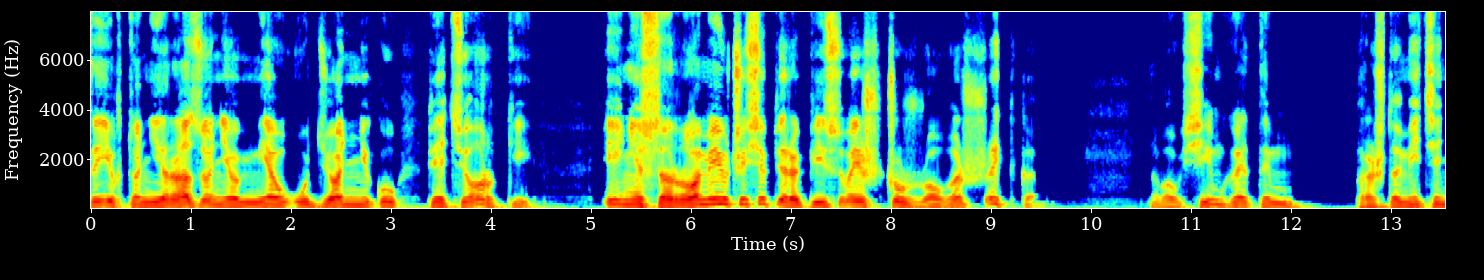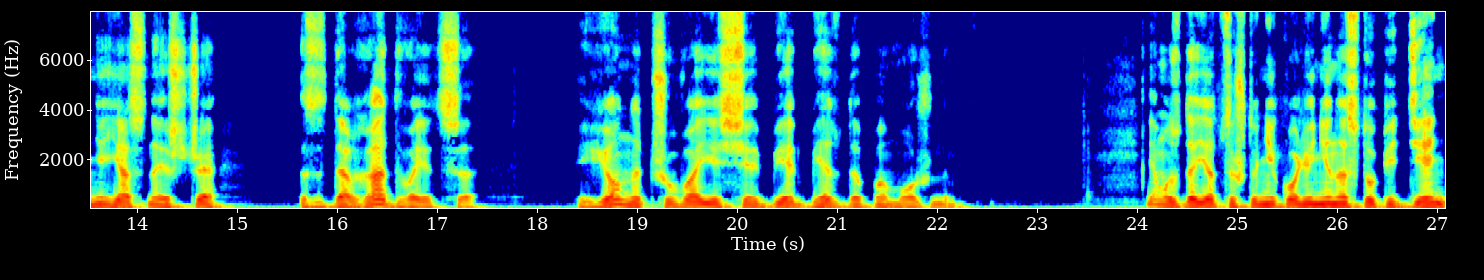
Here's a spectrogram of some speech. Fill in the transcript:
тыя, хто ні разу не меў у дзённіку пяцёркі і не саромеючыся перапісваеш чужога шытка. Ва ўсім гэтым, пра што міце няясна яшчэ здагадваецца, Ён адчувае сябе бездапаможным. Яму здаецца, што ніколі не наступіць дзень,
